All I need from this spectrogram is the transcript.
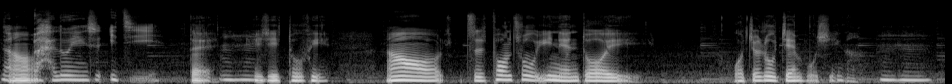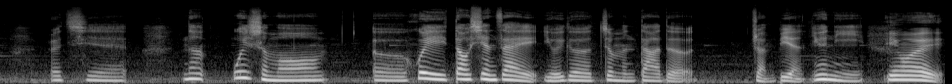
然后海洛因是一级，对，嗯哼，一级毒品。然后只碰触一年多而已，我就入监服刑了。嗯哼，而且那为什么呃会到现在有一个这么大的转变？因为你因为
